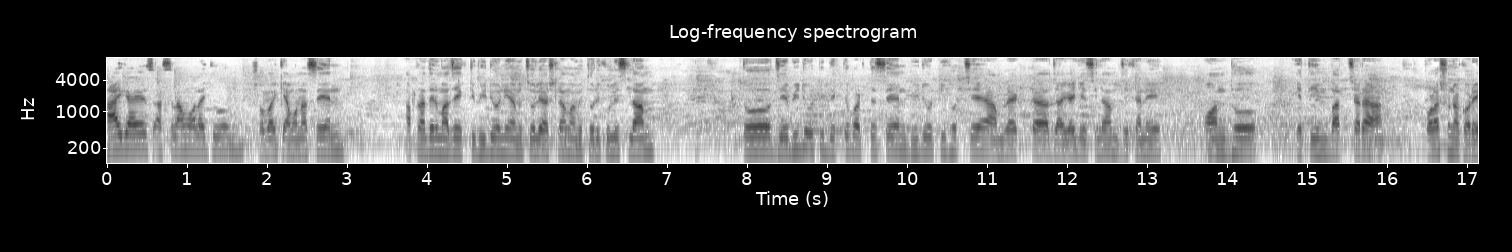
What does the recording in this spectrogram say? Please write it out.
হাই গাইস আসসালামু আলাইকুম। সবাই কেমন আছেন? আপনাদের মাঝে একটি ভিডিও নিয়ে আমি চলে আসলাম, আমি তরিকুল ইসলাম। তো যে ভিডিওটি দেখতে পারতেছেন ভিডিওটি হচ্ছে আমরা একটা জায়গায় গেছিলাম যেখানে অন্ধ এতিম বাচ্চারা পড়াশোনা করে।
